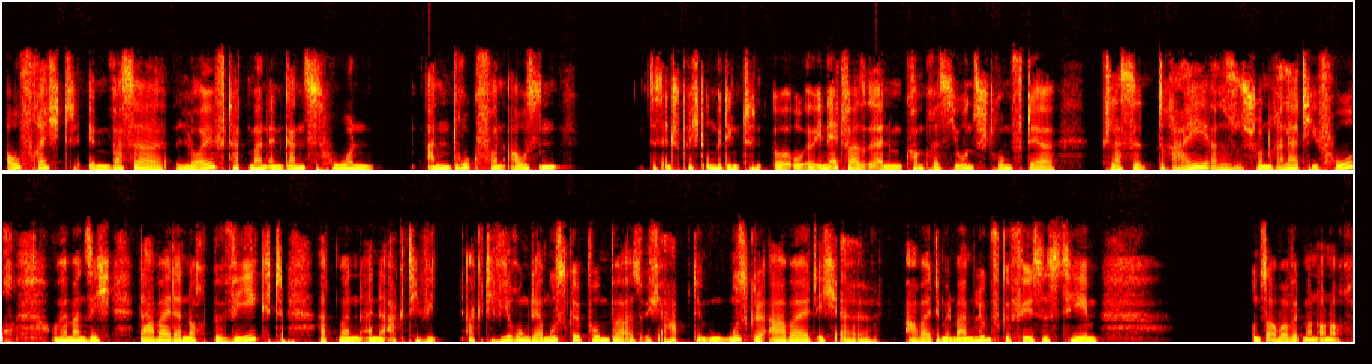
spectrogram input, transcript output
aufrecht im Wasser läuft, hat man einen ganz hohen Andruck von außen. Das entspricht unbedingt äh, in etwa einem Kompressionsstrumpf der Klasse 3, also schon relativ hoch. Und wenn man sich dabei dann noch bewegt, hat man eine Aktivierung der Muskelpumpe, also ich habe Muskelarbeit, ich äh, arbeite mit meinem Lymphgefäßsystem und sauber wird man auch noch.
